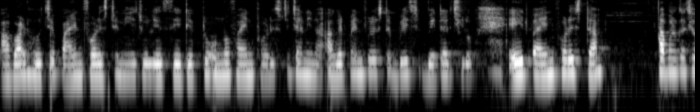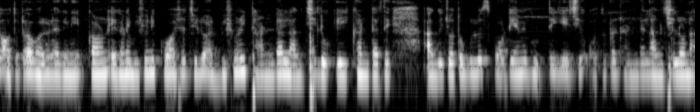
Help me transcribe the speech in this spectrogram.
আবার হচ্ছে পাইন ফরেস্টে নিয়ে চলে এসেছে। এটি একটু অন্য পাইন ফরেস্ট জানি না। আগের পাইন ফরেস্টটা বেশ বেটার ছিল। এর পাইন ফরেস্টটা আমার কাছে অতটাও ভালো লাগেনি। কারণ এখানে ভীষণই কুয়াশা ছিল আর ভীষণই ঠান্ডা লাগছিল এইখানটাতে। আগে যতগুলো স্পটে আমি ঘুরতে গিয়েছি, অতটা ঠান্ডা লাগছিল না।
